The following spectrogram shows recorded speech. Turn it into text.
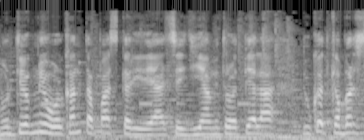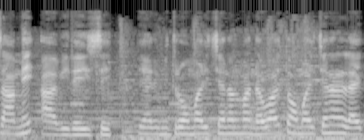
મૃતકોની ઓળખાણ તપાસ કરી રહ્યા છે. જ્યાં મિત્રો, અત્યારે આ દુઃખદ ખબર સામે આવી રહી છે. ત્યારે મિત્રો અમારી ચેનલમાં નવા હોય તો અમારી ચેનલ લાઇક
